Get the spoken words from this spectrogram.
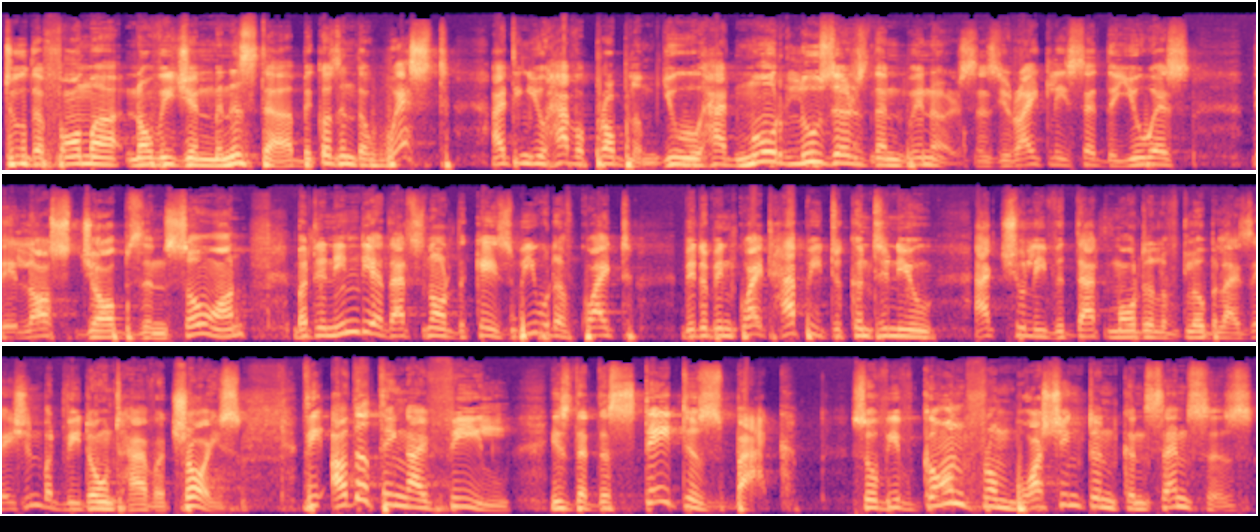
to the former Norwegian minister, because in the West, I think you have a problem. You had more losers than winners. As you rightly said, the US, they lost jobs and so on. But in India, that's not the case. We would have quite we'd have been quite happy to continue actually with that model of globalization, but we don't have a choice. The other thing I feel is that the state is back. So we've gone from Washington consensus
